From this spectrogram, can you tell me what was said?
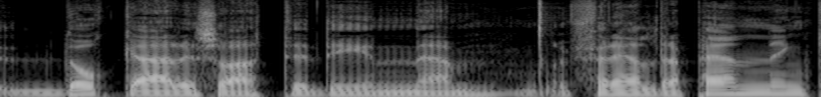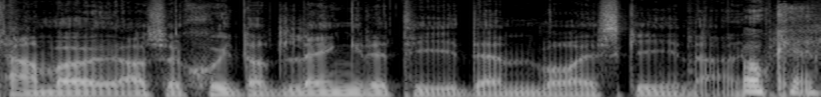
dock är det så att din eh, föräldrapenning kan vara alltså, skyddad längre tid än vad SGIn är. Okay.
